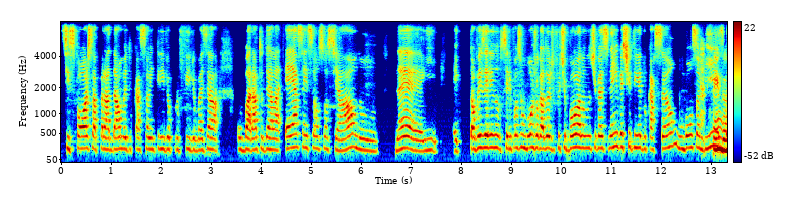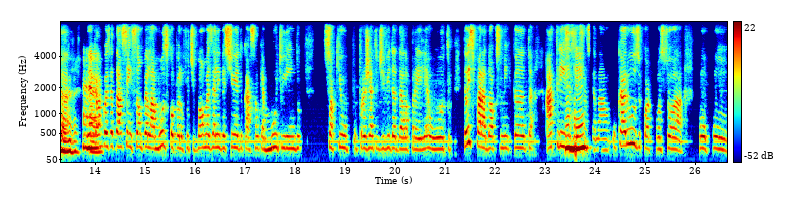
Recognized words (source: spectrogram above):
se esforça para dar uma educação incrível para o filho, mas a, o barato dela é a ascensão social, não, né? E, e, talvez ele não, se ele fosse um bom jogador de futebol, ela não tivesse nem investido em educação, um bom sambista, né? aquela é. coisa da ascensão pela música ou pelo futebol, mas ela investiu em educação, que é muito lindo, só que o, o projeto de vida dela para ele é outro. Então, esse paradoxo me encanta. A atriz é uhum. é sensacional. O Caruso, com a, com a sua, com, com,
